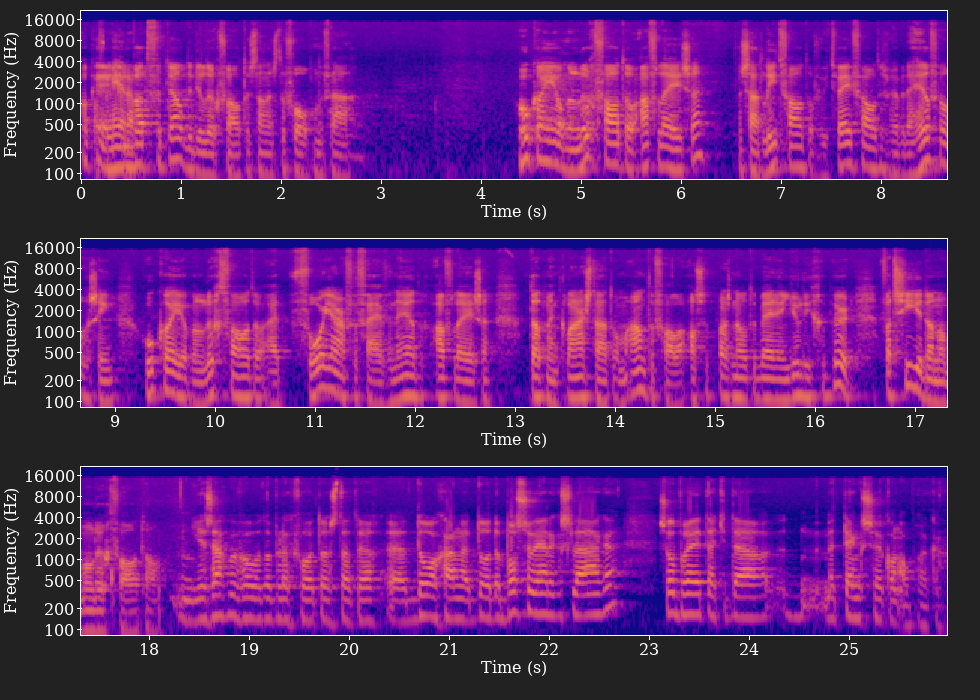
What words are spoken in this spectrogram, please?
Oké, en wat vertelde die luchtfoto's dan is de volgende vraag. Hoe kan je op een luchtfoto aflezen, een satellietfoto of U2-foto's, we hebben er heel veel gezien. Hoe kan je op een luchtfoto uit het voorjaar van 95 aflezen dat men klaar staat om aan te vallen als het pas notabene in juli gebeurt? Wat zie je dan op een luchtfoto? Je zag bijvoorbeeld op luchtfoto's dat er eh, doorgangen door de bossen werden geslagen. Zo breed dat je daar met tanks eh, kon oprukken.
